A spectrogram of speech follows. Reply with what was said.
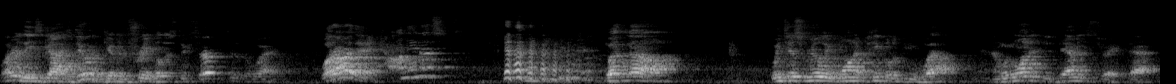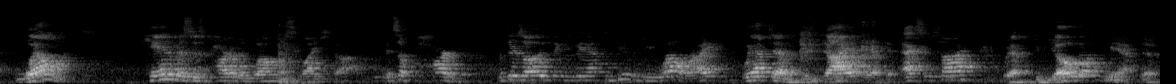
What are these guys doing giving free holistic services away? What are they, communists? But no, we just really wanted people to be well. And we wanted to demonstrate that wellness, cannabis is part of a wellness lifestyle. It's a part of it. But there's other things we have to do to be well, right? We have to have a good diet, we have to exercise, we have to do yoga, we have to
